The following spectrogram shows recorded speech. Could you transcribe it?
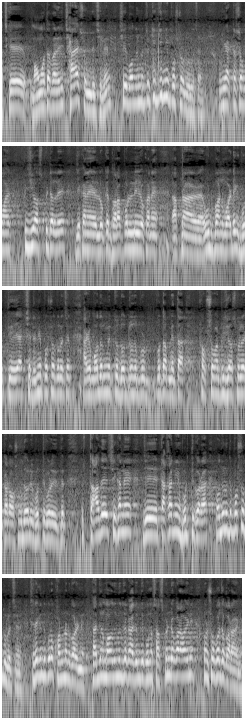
আজকে মমতা ব্যানার্জির ছায়া সঙ্গী ছিলেন, সেই মদন মিত্র কি কি নিয়ে প্রশ্ন তুলেছেন? উনি একটা সময় পিজি হসপিটালে যেখানে লোকে ধরা পড়লেই ওখানে আপনার উডবান ওয়ার্ডে ভর্তি হয়ে যায়। সেটা নিয়ে প্রশ্ন তুলেছেন। আগে মদন মিত্র দদ্রন্দ্র প্রতাপ নেতা সবসময় পিজি হসপিটালে কারও অসুবিধা হলে ভর্তি করে দিতেন। তো তাদের সেখানে যে টাকা নিয়ে ভর্তি করা মদন মিত্র প্রশ্ন তুলেছিলেন। সেটা কিন্তু কোনো খণ্ডন করেনি তার জন্য মদন মিত্রকে আজ অব্দি কোনো সাসপেন্ডও করা হয়নি কোনো শোকজও করা হয়নি।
